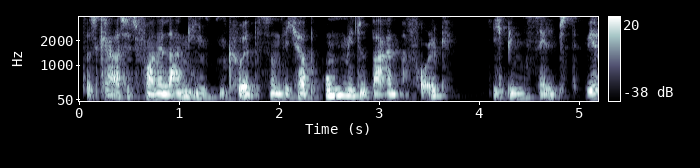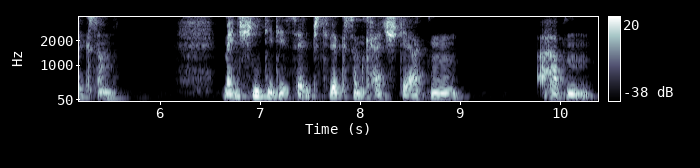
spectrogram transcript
das Gras ist vorne lang, hinten kurz und ich habe unmittelbaren Erfolg. Ich bin selbstwirksam. Menschen, die die Selbstwirksamkeit stärken, haben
